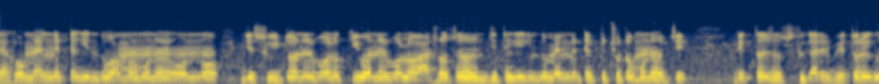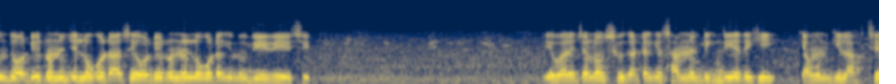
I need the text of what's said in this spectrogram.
দেখো ম্যাগনেটটা কিন্তু আমার মনে হয় অন্য যে সুইট ওয়ানের বলো কি ওয়ানের বলো, আঠারোশো ইঞ্চি থেকে কিন্তু ম্যাগনেটটা একটু ছোটো মনে হচ্ছে। দেখতে পাচ্ছ স্পিকারের ভেতরে কিন্তু অডিও টোনের যে লোগোটা সেই অডিও টোনের লোগোটা কিন্তু দিয়ে দিয়েছে। এবারে চলো স্পিকারটাকে সামনের দিক দিয়ে দেখি, কেমন কি লাগছে।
